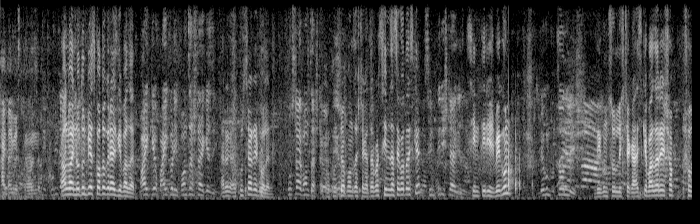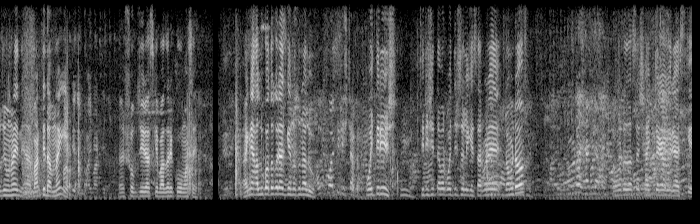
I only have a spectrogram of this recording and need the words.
খাই তাই বেচতে হবে কাল ভাই নতুন পেঁয়াজ কত করে আজকে বাজার? পাইকে পাইকারি পঞ্চাশ টাকা কেজি। আর খুচরা রেট বলেন। খুচরায় পঞ্চাশ টাকা। খুচরা পঞ্চাশ টাকা। তারপর সিম যাচ্ছে কত আজকে? সিম তিরিশ টাকা কেজি। সিম তিরিশ। বেগুন? বেগুন চল্লিশ। বেগুন চল্লিশ টাকা। আজকে বাজারে সব সবজি মনে হয় বাড়তি দাম নাকি? বাড়তি দাম ভাই বাড়তি দাম। সবজির আজকে বাজারে কম আছে। ভাই আলু কত করে আজকে নতুন আলু? পঁয়ত্রিশ টাকা। পঁয়ত্রিশ? তিরিশ আবার পঁয়ত্রিশ চলে গেছে। তারপরে টমেটো? টমেটো যাচ্ছে ষাট টাকা করে আজকে।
